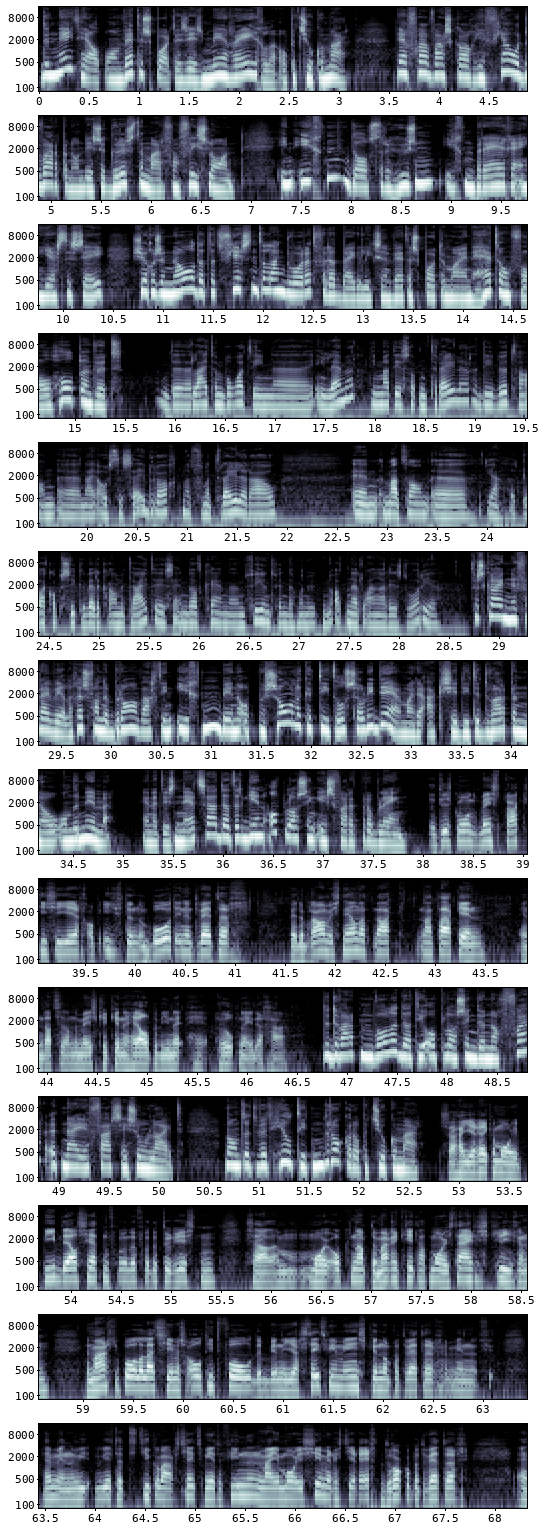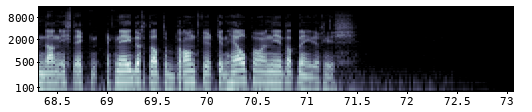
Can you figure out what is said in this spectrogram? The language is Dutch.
De neethelp om wettersporters is min regelen op het Tjoekemar. Daarvoor was je fjouwe dwarpen om deze gruste mar van Friesland. In Ichten, Dalsterhuizen, Ichtenbregen en Jesterzee zeggen ze nou dat het viesten te lang wordt voordat bijgelijks een wettersporter maar een hetonvol holpen wordt. Er leidt een boot in, uh, in Lemmer. Die maat eerst op een trailer. Die wordt dan uh, naar Oosterzee gebracht met van een trailer hou. En maar dan uh, ja, het plak op zieke al met tijd is. En dat kan een 24 minuten, net langer is, worden. Verscheidene vrijwilligers van de brandwacht in Ichten binnen op persoonlijke titel solidair met de actie die de dwarpen nou ondernemen. En het is net zo dat er geen oplossing is voor het probleem. Het is gewoon het meest praktische hier op Ichten, een boord in het wetter, bij de brandweer snel naar, naar, naar taak in en dat ze dan de mensen kunnen helpen die hulp nodig gaan. De dwarpen willen dat die oplossing er nog voor het nieuwe vaarseizoen leidt. Want het wordt heel tijd drokker op het zoeken Ze hadden hier een mooie piepdel zetten voor de, voor de toeristen. Ze hadden mooi opknapt. De markriet had mooie stijgers gekregen. De maagjepolen laat zien is altijd vol. Er binnen hier steeds meer mensen op het wetter. Men, men weet het Tjukumar steeds meer te vinden. Maar je mooie simmer is hier echt drok op het wetter. En dan is het echt nedig dat de brandweer kan helpen wanneer dat nedig is.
